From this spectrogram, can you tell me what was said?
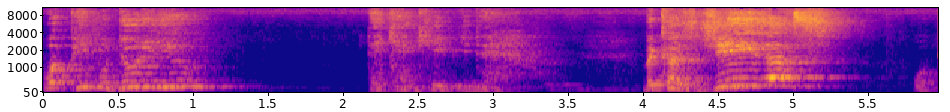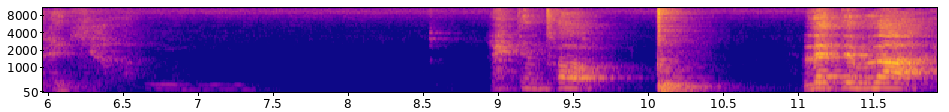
What people do to you, they can't keep you down. Because Jesus will pick you up. Let them talk. Let them lie.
